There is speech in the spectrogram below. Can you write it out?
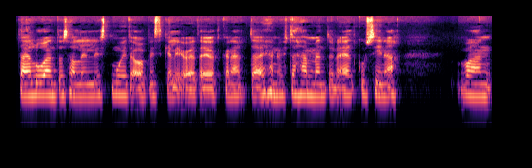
tai luentosalillista muita opiskelijoita, jotka näyttää ihan yhtä hämmentyneet kuin sinä, vaan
